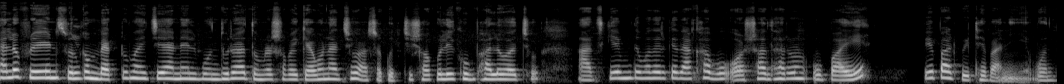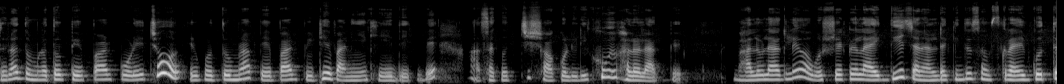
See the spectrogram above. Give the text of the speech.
Hello friends, welcome back to my channel. বন্ধুরা, তোমরা সবাই কেমন আছো? আশা করছি সকলেই খুব ভালো আছো। আজকে আমি তোমাদেরকে দেখাবো অসাধারণ উপায়ে পেপার পিঠে বানিয়ে। বন্ধুরা, তোমরা তো পেপার পড়েছো, এরপর তোমরা পেপার পিঠে বানিয়ে খেয়ে দেখবে। আশা করছি সকলেরই খুবই ভালো লাগবে। ভালো লাগলে অবশ্যই একটা লাইক দিয়ে চ্যানেলটা কিন্তু সাবস্ক্রাইব করতে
